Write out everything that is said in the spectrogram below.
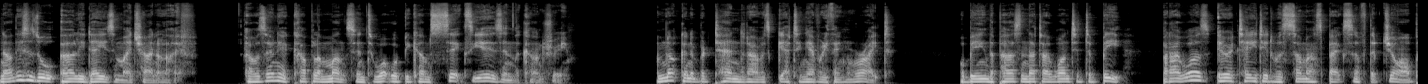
Now, this is all early days in my China life. I was only a couple of months into what would become six years in the country. I'm not going to pretend that I was getting everything right, or being the person that I wanted to be, but I was irritated with some aspects of the job,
